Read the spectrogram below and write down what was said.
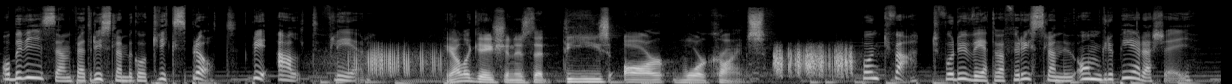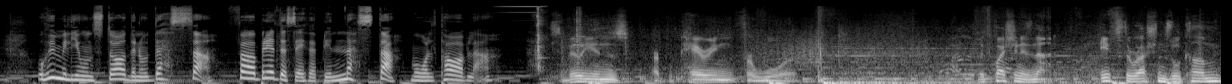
Och bevisen för att Ryssland begår krigsbrott blir allt fler. The allegation is that these are war crimes. På en kvart får du veta varför Ryssland nu omgrupperar sig och hur miljonstaden Odessa förbereder sig för att bli nästa måltavla. Civilians are preparing for war. The question is not if the Russians will come,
